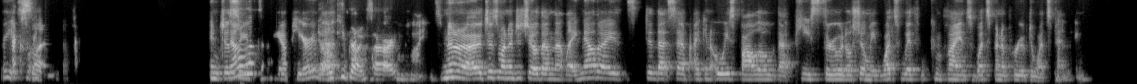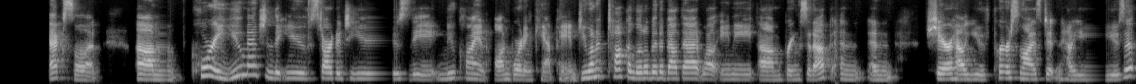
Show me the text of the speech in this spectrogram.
Great. Excellent. And just now so you see up here, yeah, that keep going. Sorry. Compliance. No, no, no. I just wanted to show them that like now that I did that step, I can always follow that piece through. It'll show me what's with compliance, what's been approved, and what's pending. Excellent. Um, Corey, you mentioned that you've started to use the new client onboarding campaign. Do you want to talk a little bit about that while Amy um, brings it up and and share how you've personalized it and how you use it?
